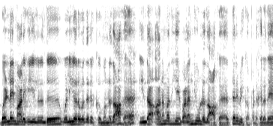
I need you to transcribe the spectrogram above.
வெள்ளை மாளிகையிலிருந்து வெளியேறுவதற்கு முன்னதாக இந்த அனுமதியை வழங்கியுள்ளதாக தெரிவிக்கப்படுகிறது.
